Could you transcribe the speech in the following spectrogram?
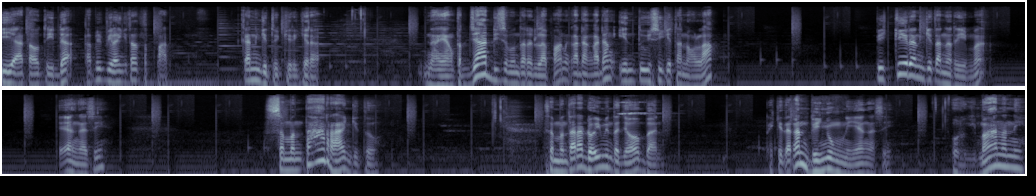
iya atau tidak tapi pilihan kita tepat. Kan gitu kira-kira. Nah yang terjadi sementara di lapangan kadang-kadang intuisi kita nolak, pikiran kita nerima, ya nggak sih? Sementara gitu, sementara doi minta jawaban, nah, kita kan bingung nih ya nggak sih? Oh gimana nih?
